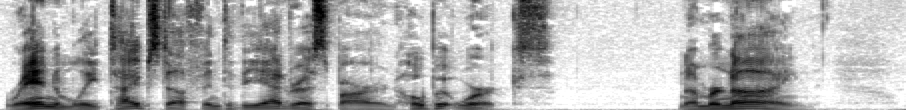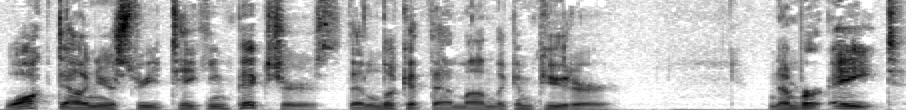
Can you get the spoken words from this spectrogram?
Randomly type stuff into the address bar and hope it works. Number 9. Walk down your street taking pictures, then look at them on the computer. Number 8.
